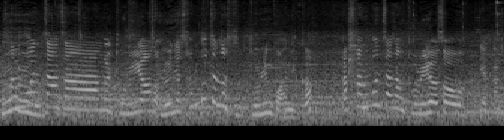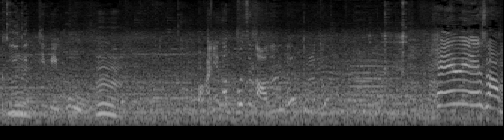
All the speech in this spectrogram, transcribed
음. 3분 짜장을 돌려서 왜냐 3분 짜장 돌린 거 아닐까? 딱 3분 짜장 돌려서 약간 그 음. 느낌이고 음. 많이 나쁘진 않은데 그래도? 해외에서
